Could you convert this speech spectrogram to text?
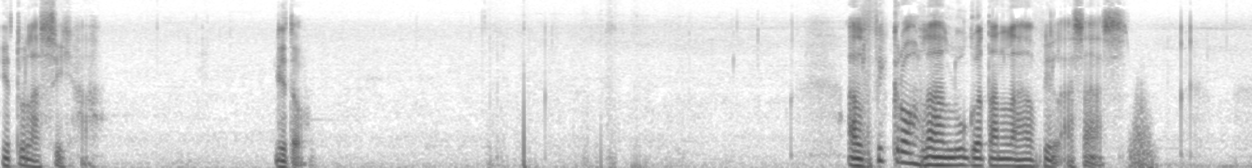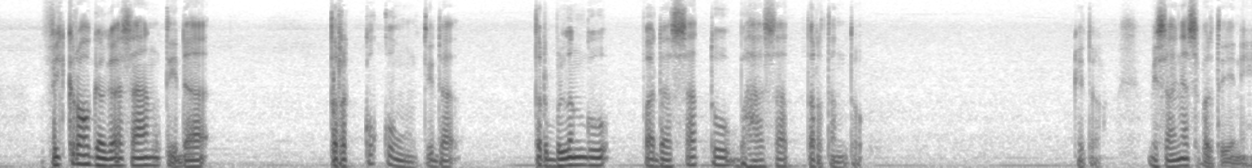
itulah siha gitu al fikroh la lugotan laha fil asas fikroh gagasan tidak terkukung tidak terbelenggu pada satu bahasa tertentu. Gitu. Misalnya seperti ini.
